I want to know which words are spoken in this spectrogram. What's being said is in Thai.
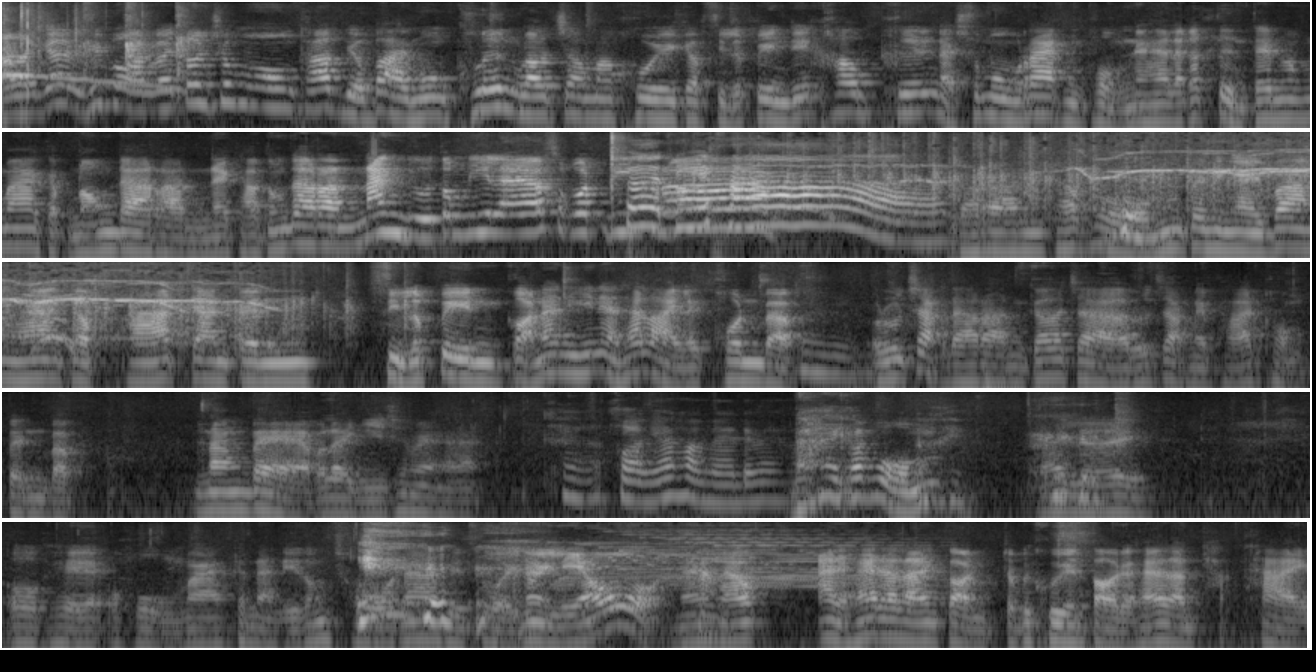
เอาละครับพี่บอลไว้ต้นชั่วโมงครับ เดี๋ยวบ่ายโมงครึ่งเราจะมาคุยกับศิลปินที่เข้าขึ้นตั้งแต่ชั่วโมงแรกของผมนะฮะแล้วก็ตื่นเต้นมากๆกับน้องดารันนะครับน้องดารันนั่งอยู่ตรงนี้แล้ว สวัสดีสควัรัสบดีค่ะดารันครับผมเป็นยังไงบ้างฮะกับพาร์ทการเป็นศิลปิน ก่อนหน้านี้เนี่ยถ้าหลายหลายๆคนแบบอืมรู้จักดารันก็จะรู้จักในพาร์ทของเป็นแบบนางแบบอะไรอย่างนี้ใช่ไหมฮะ ค่ะ ขออนุญาตถอดแมสได้ไหมคะ ได้ครับผม ได้เลย โอเค โอ้โห มาขนาดนี้ต้องโชว์หน้า สวยๆหน่อยแล้วนะครับอะเดี๋ยวให้ดารันก่อนจะไปคุยกันต่อเดี๋ยวให้ดารันทักทาย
